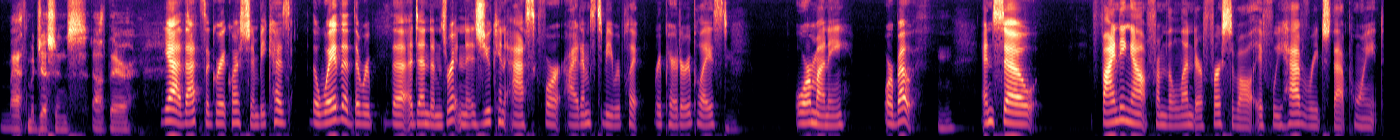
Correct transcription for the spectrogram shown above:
math magicians out there? Yeah, that's a great question because the way that the re- the addendum's written is you can ask for items to be repla- repaired or replaced, or money, or both. And so, finding out from the lender first of all if we have reached that point,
